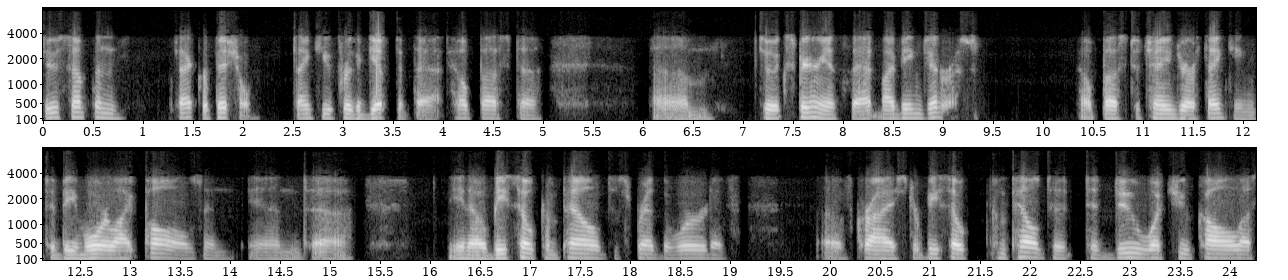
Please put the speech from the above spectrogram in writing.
do something sacrificial. Thank you for the gift of that. Help us to um, to experience that by being generous. Help us to change our thinking to be more like Paul's and and uh, you know be so compelled to spread the word of of Christ or be so compelled to to do what you call us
